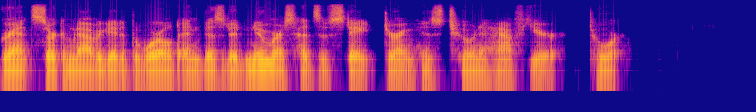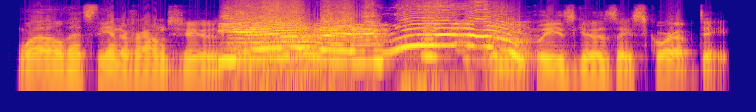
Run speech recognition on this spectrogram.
Grant circumnavigated the world and visited numerous heads of state during his two and a half year tour. Well, that's the end of round two. so Yeah, Carter, baby! Can you please give us a score update?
